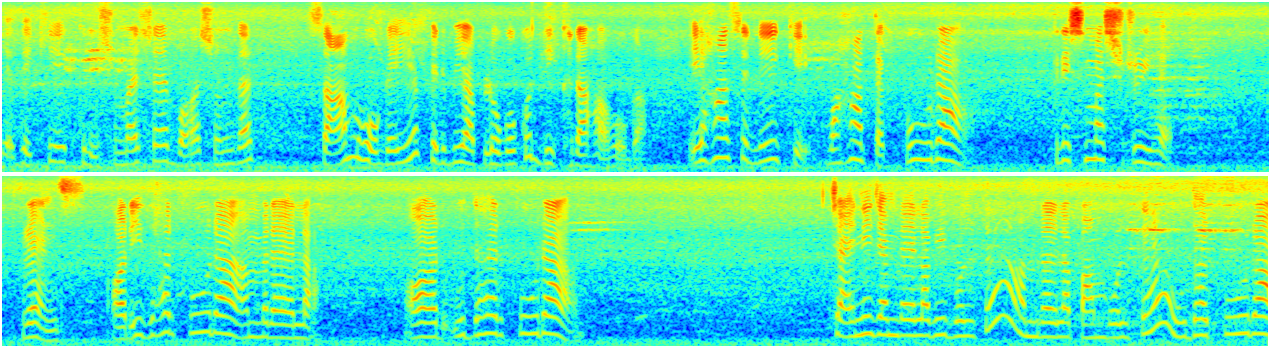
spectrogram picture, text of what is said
ये देखिए क्रिसमस है, बहुत सुंदर। शाम हो गई है, फिर भी आप लोगों को दिख रहा होगा। यहाँ से लेके वहाँ तक पूरा क्रिसमस ट्री है फ्रेंड्स और इधर पूरा अम्ब्रेला और उधर पूरा चाइनीज़ अम्ब्रेला भी बोलते हैं, अम्ब्रेला पाम बोलते हैं। उधर पूरा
